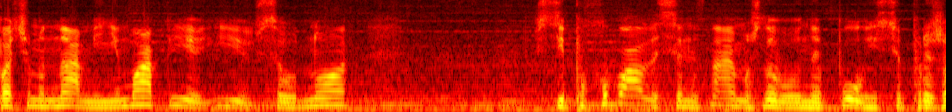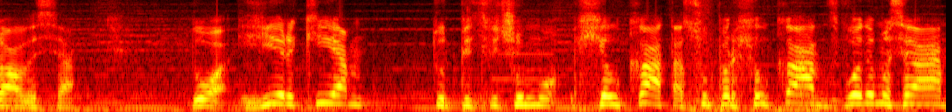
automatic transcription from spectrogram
Бачимо на мінімапі, і все одно всі поховалися. Не знаю, можливо, вони повністю прижалися до гірки. Тут підсвічуємо хілката, супер хілкат, зводимося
